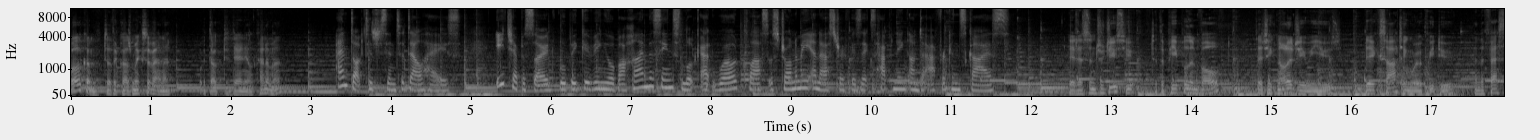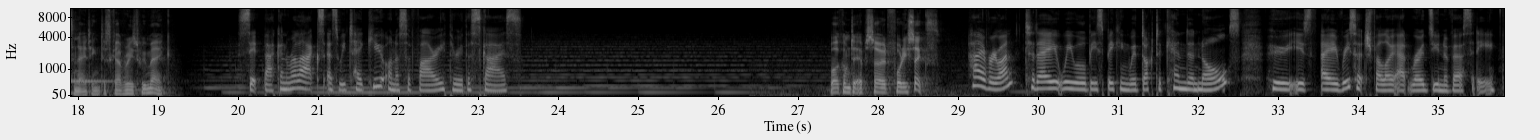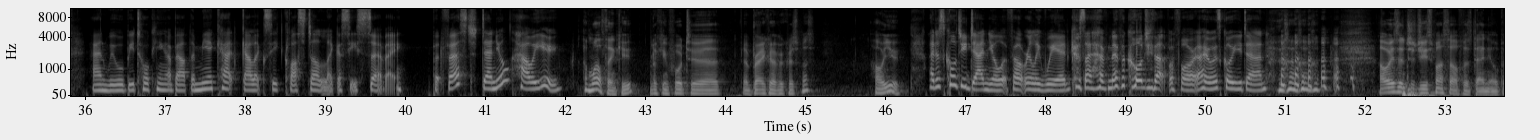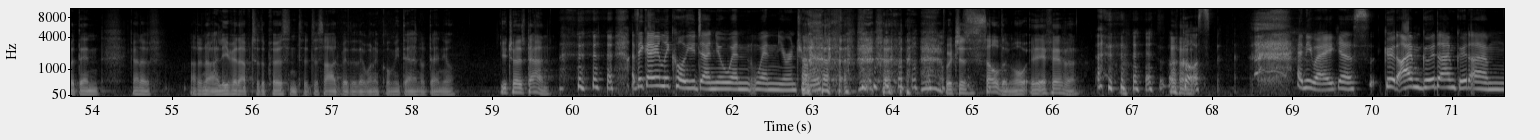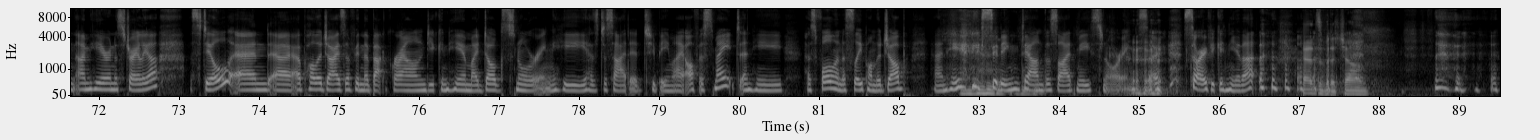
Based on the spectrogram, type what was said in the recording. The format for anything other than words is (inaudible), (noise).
Welcome to the Cosmic Savannah with Dr. Daniel Cunnama. and Dr. Jacinta Delhaize. Each episode will be giving you a behind the scenes look at world class astronomy and astrophysics happening under African skies. Let us introduce you to the people involved, the technology we use, the exciting work we do, and the fascinating discoveries we make. Sit back and relax as we take you on a safari through the skies. Welcome to episode 46. Hi everyone. Today we will be speaking with Dr. Kenda Knowles, who is a research fellow at Rhodes University, and we will be talking about the Meerkat Galaxy Cluster Legacy Survey. But first, Daniel, how are you? I'm well, thank you. Looking forward to a, a break over Christmas. How are you? I just called you Daniel. It felt really weird because I have never (laughs) called you that before. I always call you Dan. (laughs) I always introduce myself as Daniel, but then kind of, I don't know, I leave it up to the person to decide whether they want to call me Dan or Daniel. You chose Dan, (laughs) I think I only call you Daniel when, when you're in trouble, (laughs) which is seldom, or if ever. (laughs) of course. Anyway, yes, good. I'm good. I'm good. I'm I'm here in Australia still, and uh, I apologize if in the background you can hear my dog snoring. He has decided to be my office mate, and he has fallen asleep on the job, and he is sitting down beside me snoring. So sorry if you can hear that. Adds a bit of charm. (laughs)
